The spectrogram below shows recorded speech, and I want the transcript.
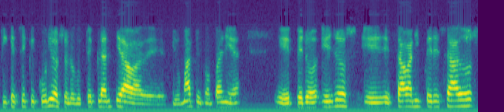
fíjese qué curioso lo que usted planteaba de Fiumato y compañía, eh, pero ellos eh, estaban interesados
